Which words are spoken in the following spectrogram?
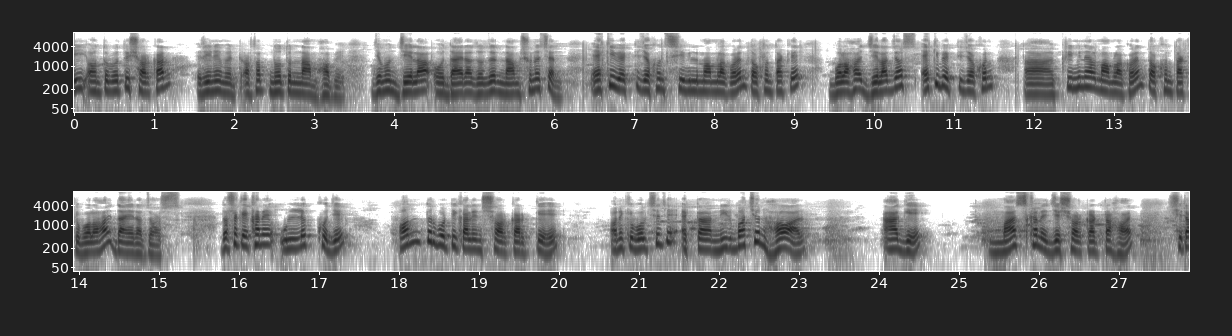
এই অন্তর্বর্তী সরকার রিনিমেন্ট অর্থাৎ নতুন নাম হবে। যেমন জেলা ও দায়রা জজের নাম শুনেছেন, একই ব্যক্তি যখন সিভিল মামলা করেন তখন তাকে বলা হয় জেলা জজ। একই ব্যক্তি যখন ক্রিমিনাল মামলা করেন, তখন তাকে বলা হয় দায়রা জজ। দর্শক, এখানে উল্লেখ্য যে, অন্তর্বর্তীকালীন সরকারকে অনেকে বলছে যে, একটা নির্বাচন হওয়ার আগে মাঝখানে যে সরকারটা হয় সেটা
